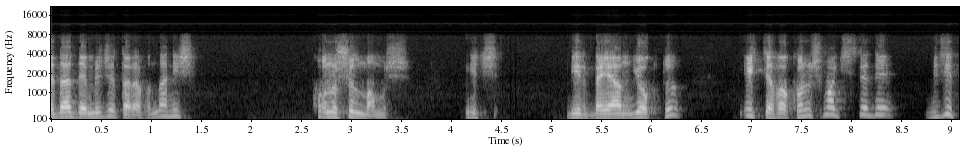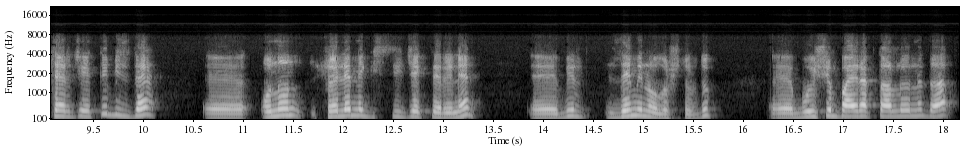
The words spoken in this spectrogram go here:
Eda Demirci tarafından hiç konuşulmamış. Hiç bir beyan yoktu. İlk defa konuşmak istedi. Bizi tercih etti. Biz de e, onun söylemek isteyeceklerini e, bir zemin oluşturduk. E, bu işin bayraktarlığını da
